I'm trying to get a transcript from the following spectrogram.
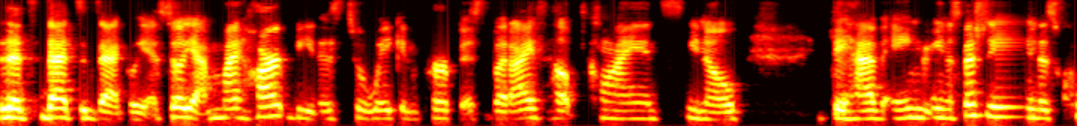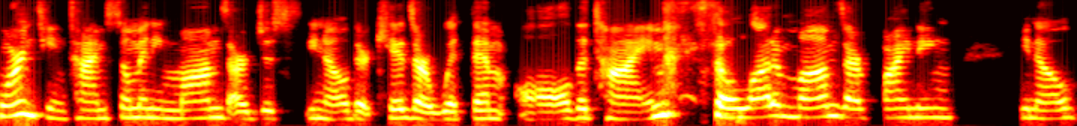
That's that's exactly it. So yeah, my heartbeat is to awaken purpose, but I've helped clients, you know, they have anger, you know, especially in this quarantine time. So many moms are just, you know, their kids are with them all the time. So a lot of moms are finding you know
